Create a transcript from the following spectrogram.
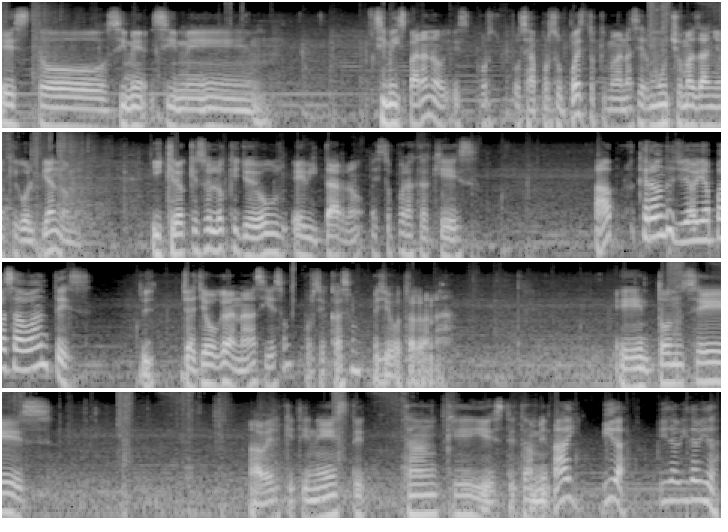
Esto... Si me... Si me... Si me disparan, es por, o sea, por supuesto que me van a hacer mucho más daño que golpeándome. Y creo que eso es lo que yo debo evitar, ¿no? Esto por acá, ¿qué es? Ah, por acá era donde yo ya había pasado antes. ya llevo granadas y eso, por si acaso. Me llevo otra granada. Entonces... A ver, ¿qué tiene este tanque y este también? ¡Ay! ¡Vida! ¡Vida, vida, vida!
